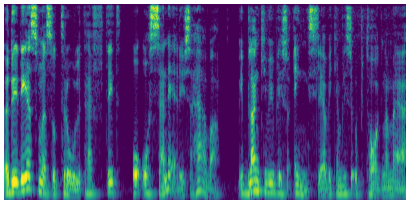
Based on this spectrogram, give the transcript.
det är det som är så otroligt häftigt. Och, och sen är det ju så här va, ibland kan vi bli så ängsliga, vi kan bli så upptagna med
